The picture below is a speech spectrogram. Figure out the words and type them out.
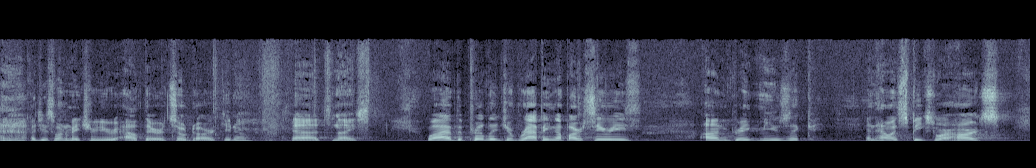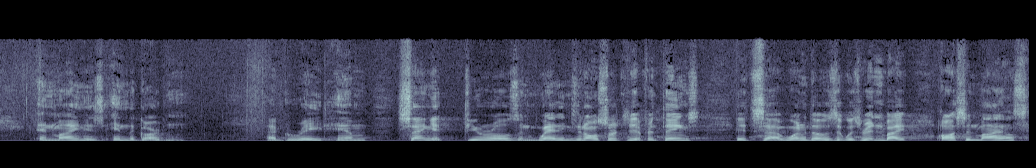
I just want to make sure you're out there. It's so dark, you know? Yeah, it's nice. Well, I have the privilege of wrapping up our series on great music and how it speaks to our hearts, and mine is In the Garden, a great hymn sang at funerals and weddings and all sorts of different things. It's uh, one of those that was written by Austin Miles,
